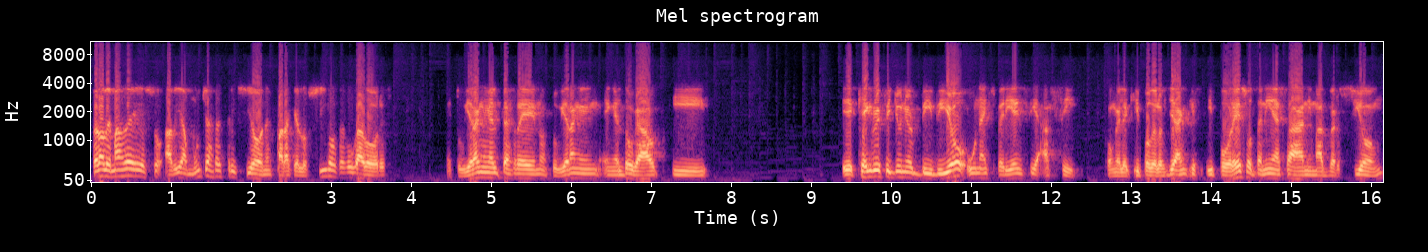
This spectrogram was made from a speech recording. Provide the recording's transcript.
Pero además de eso, había muchas restricciones para que los hijos de jugadores estuvieran en el terreno, estuvieran en, en el dugout y Ken Griffey Jr. vivió una experiencia así con el equipo de los Yankees y por eso tenía esa animadversión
